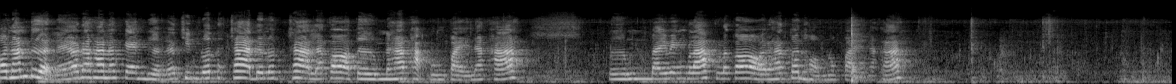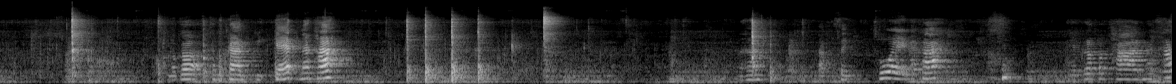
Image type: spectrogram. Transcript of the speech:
พอน้ำเดือดแล้วนะคะน้ำแกงเดือดแล้วชิมรสชาติด้วยรสชาติแล้วก็เติมนะคะ ผักลงไปนะคะ เติมใบแมงลักแล้วก็นะคะต้นหอมลงไปนะคะ แล้วก็ทำการปิดแก๊สนะคะนะคะตักใส่ถ้วยนะคะเดี๋ยวรับประทานนะคะ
